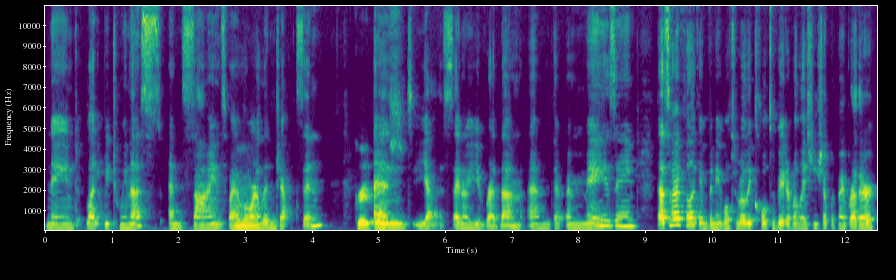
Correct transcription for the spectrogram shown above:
named Light Between Us and Signs by mm. Laura Lynne Jackson. Great books. And yes, I know you've read them and they're amazing. That's how I feel like I've been able to really cultivate a relationship with my brother,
